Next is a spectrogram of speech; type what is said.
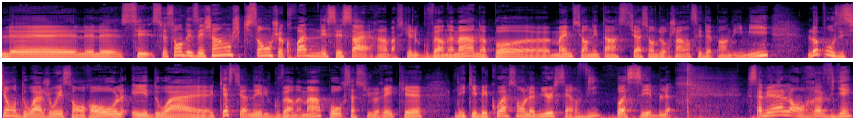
le, le- le- c'est- ce sont des échanges qui sont, je crois, nécessaires, hein, parce que le gouvernement n'a pas, euh, même si on est en situation d'urgence et de pandémie, l'opposition doit jouer son rôle et doit euh, questionner le gouvernement pour s'assurer que les Québécois sont le mieux servis possible. Samuel, on revient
